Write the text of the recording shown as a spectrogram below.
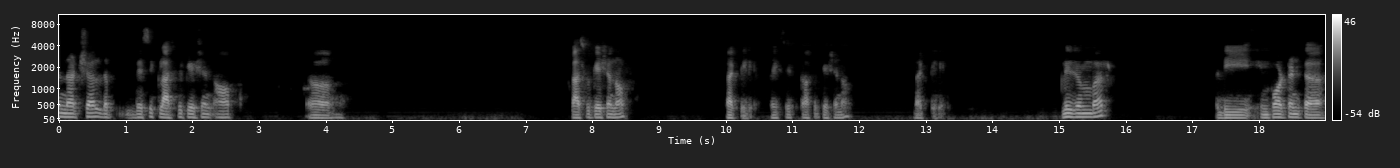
in nutshell the basic classification of uh, classification of bacteria. Basic classification of bacteria. Please remember the important uh,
